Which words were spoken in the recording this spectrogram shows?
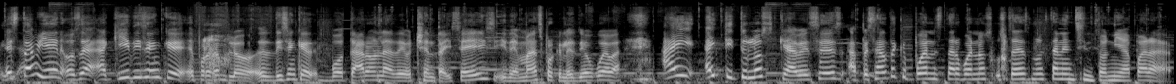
Está bien, o sea, aquí dicen que, por ejemplo, dicen que votaron la de 86 y demás porque les dio hueva. Hay, hay títulos que a veces, a pesar de que pueden estar buenos, ustedes no están en sintonía para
